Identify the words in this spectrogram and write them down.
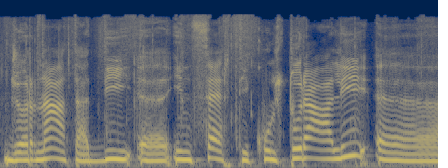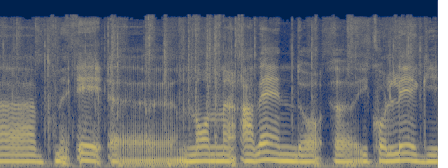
giornata di eh, inserti culturali eh, e eh, non avendo eh, i colleghi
